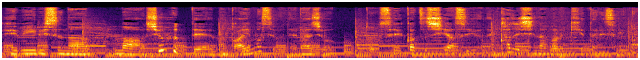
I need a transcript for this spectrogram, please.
ヘビーリスナーまあ主婦ってなんか合いますよね。ラジオと生活しやすいよね。家事しながら聞けたりするから。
